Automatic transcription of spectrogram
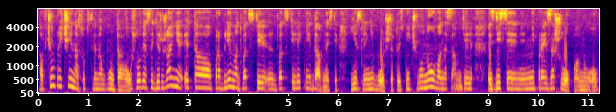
А в чем причина, собственно, бунта? Условия содержания – это проблема 20, 20-летней давности, если не больше. То есть ничего нового на самом деле здесь не произошло. Ну, э,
